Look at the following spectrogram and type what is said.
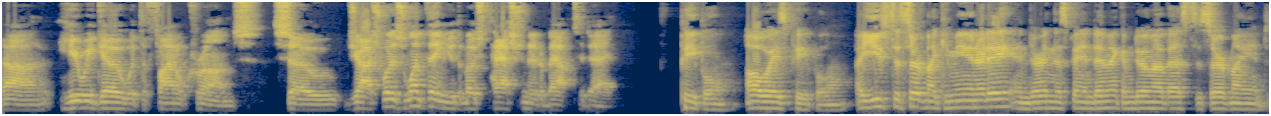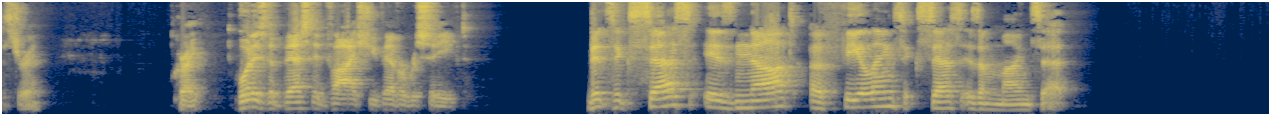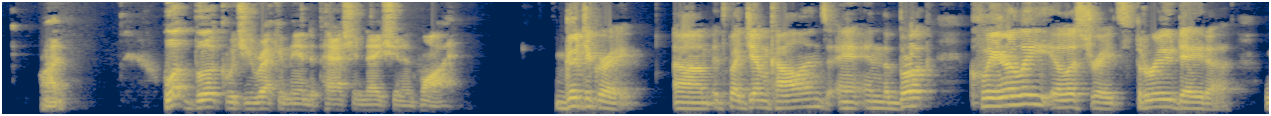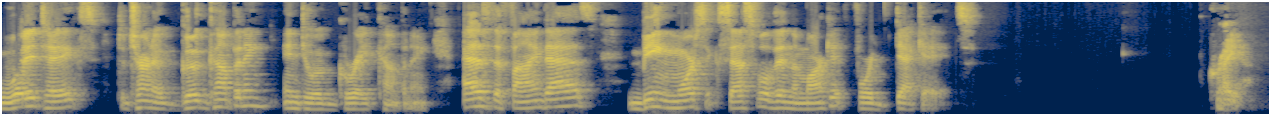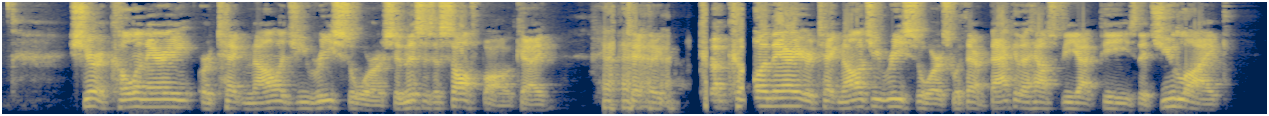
uh, here we go with the final crumbs. So, Josh, what is one thing you're the most passionate about today? People, always people. I used to serve my community, and during this pandemic, I'm doing my best to serve my industry. Great. What is the best advice you've ever received? That success is not a feeling, success is a mindset. Right. What book would you recommend to Passion Nation and why? Good to Great. Um, it's by Jim Collins, and, and the book clearly illustrates through data what it takes to turn a good company into a great company, as defined as being more successful than the market for decades. Great. Share a culinary or technology resource, and this is a softball, okay? Culinary or technology resource with our back of the house VIPs that you like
